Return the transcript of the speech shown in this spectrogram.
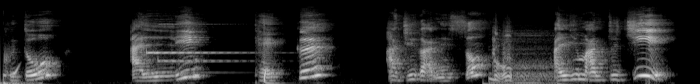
구독, 알림, 댓글 아직 안 했어? 알림 안 뜨지?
